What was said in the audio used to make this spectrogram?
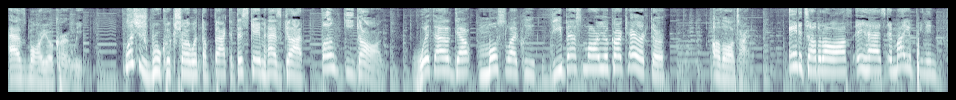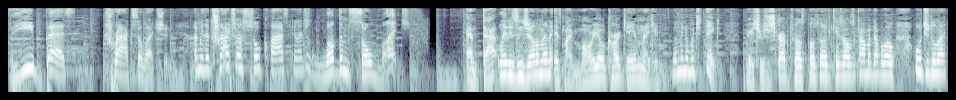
as Mario Kart Wii. Let's just real quick start with the fact that this game has got Funky Kong. Without a doubt, most likely the best Mario Kart character of all time. And to top it all off, it has, in my opinion, the best track selection. I mean, the tracks are so classic and I just love them so much. And that, ladies and gentlemen, is my Mario Kart game ranking. Let me know what you think. Make sure to subscribe, turn on post notifications, comment down below what you do that.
